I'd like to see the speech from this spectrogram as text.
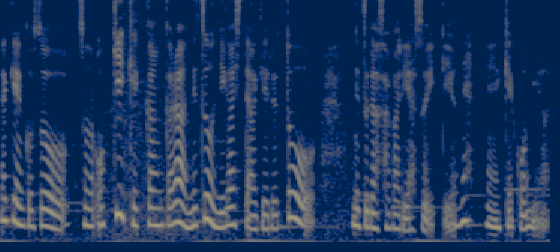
やけんこそその大きい血管から熱を逃がしてあげると熱が下がりやすいっていうね、えー傾向にある。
